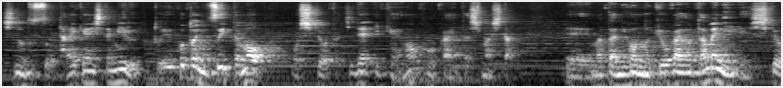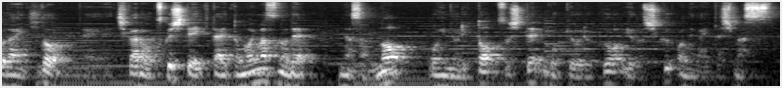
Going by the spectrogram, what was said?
シノドスを体験してみるということについても司教たちで意見を交換いたしました。また日本の教会のために司教団一同力を尽くしていきたいと思いますので皆さんのお祈りとそしてご協力をよろしくお願いいたします。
